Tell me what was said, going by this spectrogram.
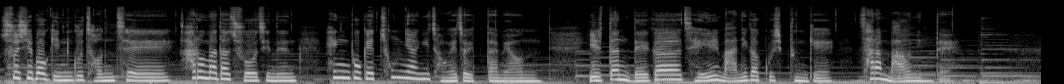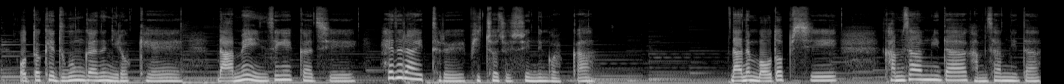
수십억 인구 전체에 하루마다 주어지는 행복의 총량이 정해져 있다면 일단 내가 제일 많이 갖고 싶은 게 사람 마음인데 어떻게 누군가는 이렇게 남의 인생에까지 헤드라이트를 비춰줄 수 있는 걸까? 나는 멋없이 감사합니다, 감사합니다.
